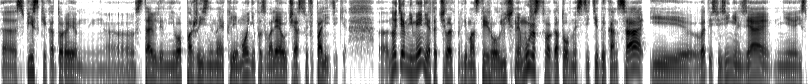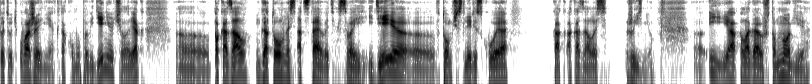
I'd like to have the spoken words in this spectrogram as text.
э, списки, которые э, ставили на него пожизненное клеймо, не позволяя участвовать в политике политики. Э, но, тем не менее, этот человек продемонстрировал личное мужество, готовность идти до конца, и в этой связи нельзя не испытывать уважение к такому поведению. Человек э, показал готовность отстаивать свои идеи, э, в том числе рискуя, как оказалось, жизнью. Э, и я полагаю, что многие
